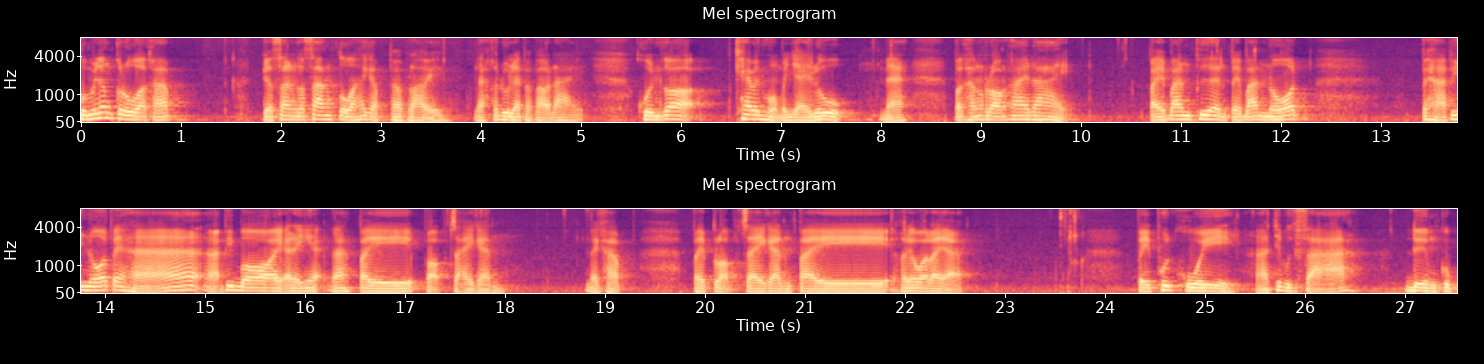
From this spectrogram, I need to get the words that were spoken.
คุณไม่ต้องกลัวครับ เดี๋ยวซันก็สร้างตัวให้กับแพรวๆเองนะเขาดูแลแพรวๆได้ คุณก็แค่เป็นห่วงเป็นใยลูกนะบางครั้งร้องไห้ได้ ไปบ้านเพื่อนไปบ้านโน้ตไปหาพี่โน้ตไปหาอ่าพี่บอยอะไรเงี้ยนะไปปลอบใจกันนะครับ ไปปลอบใจกันไปเขาเรียกว่าอะไรอะไปพูดคุยหาที่ปรึกษา ดื่มกรุบ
